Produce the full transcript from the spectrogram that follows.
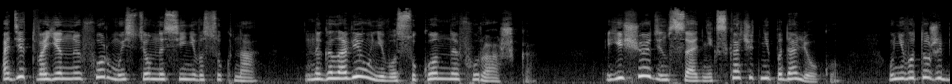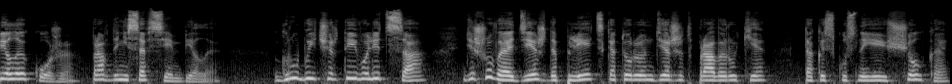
одет в военную форму из темно-синего сукна. На голове у него суконная фуражка. Еще один всадник скачет неподалеку. У него тоже белая кожа, правда, не совсем белая. Грубые черты его лица, дешевая одежда, плеть, которую он держит в правой руке, так искусно ею щелкая,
